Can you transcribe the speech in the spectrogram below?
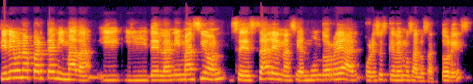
Tiene una parte animada y, y de la animación se salen hacia el mundo real, por eso es que vemos a los actores,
